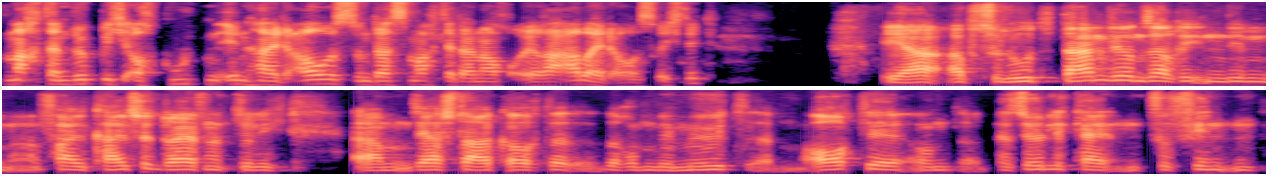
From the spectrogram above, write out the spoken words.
macht dann wirklich auch guten Inhalt aus und das macht ja dann auch eure Arbeit aus, richtig? Ja, absolut. Da haben wir uns auch in dem Fall Culture Drive natürlich ähm, sehr stark auch da, darum bemüht, ähm, Orte und Persönlichkeiten zu finden,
